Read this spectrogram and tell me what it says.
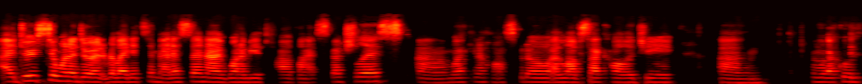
I do still want to do it related to medicine. I want to be a child life specialist, um, work in a hospital. I love psychology, um, work with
